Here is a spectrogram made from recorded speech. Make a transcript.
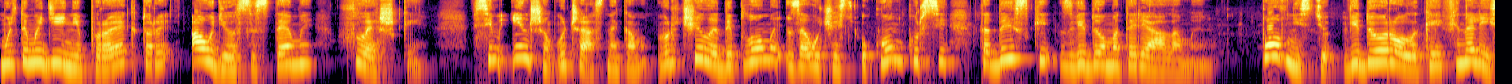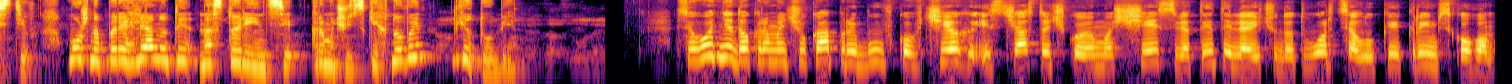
мультимедійні проектори, аудіосистеми, флешки. Всім іншим учасникам вручили дипломи за участь у конкурсі та диски з відеоматеріалами. Повністю відеоролики фіналістів можна переглянути на сторінці Кременчуцьких новин в Ютубі. Сьогодні до Кременчука прибув ковчег із часточкою мощей святителя і чудотворця Луки Кримського.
